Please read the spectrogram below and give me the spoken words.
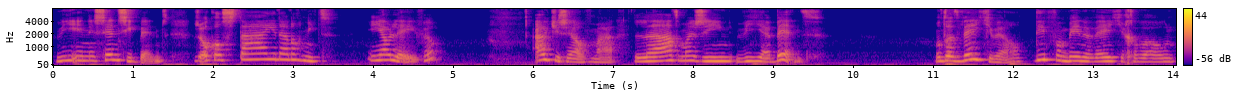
wie je in essentie bent. Dus ook al sta je daar nog niet in jouw leven, uit jezelf maar. Laat maar zien wie jij bent. Want dat weet je wel. Diep van binnen weet je gewoon.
